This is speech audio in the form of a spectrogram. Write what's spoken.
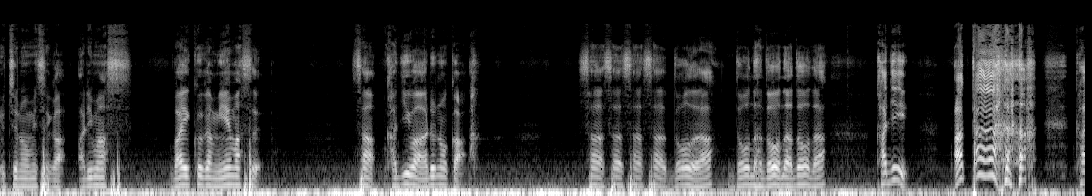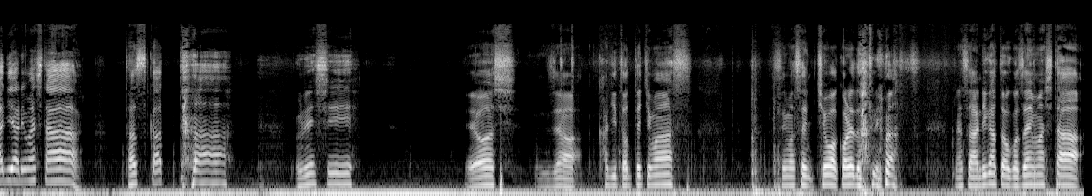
うちのお店があります。バイクが見えます。さあ鍵はあるのか。さあさあさあさあ、どうだ？どうだ？どうだ？どうだ？鍵あったー 鍵ありました助かった嬉しい。よし。じゃあ、鍵取ってきます。すいません。今日はこれで終わります。皆さんありがとうございました。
